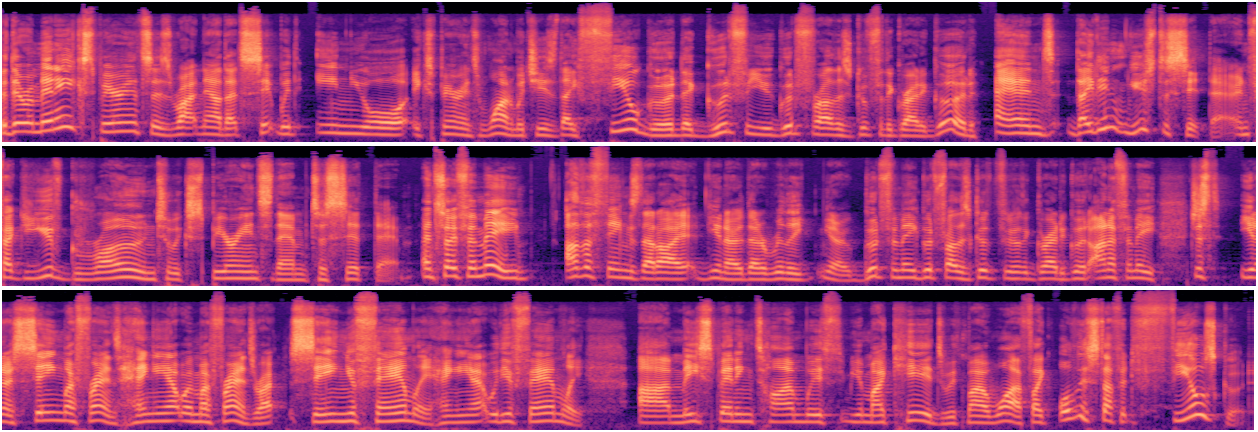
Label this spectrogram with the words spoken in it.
But there are many experiences right now that sit within your experience one, which is they feel good, they're good for you, good for others, good for the greater good, and they didn't used to sit there. In fact, you've grown to experience them to sit there. And so for me, other things that I, you know, that are really, you know, good for me, good for others, good for the greater good. I know for me, just, you know, seeing my friends, hanging out with my friends, right? Seeing your family, hanging out with your family, uh, me spending time with you know, my kids, with my wife, like all this stuff, it feels good.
